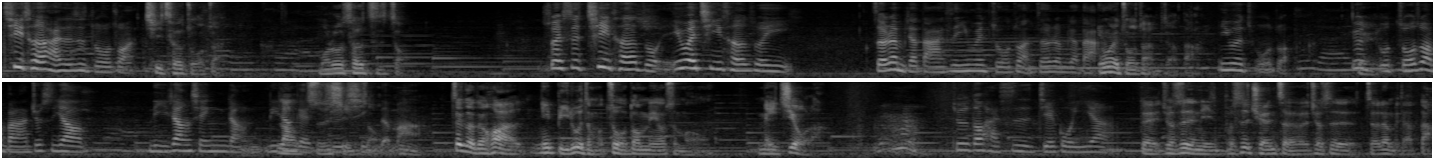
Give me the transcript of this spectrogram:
汽车还是是左转？汽车左转，摩托车直走。所以是汽车左，因为汽车所以。责任比较大，还是因为左转责任比较大？因为左转比较大。因为左转，因为我左转本来就是要礼让先让礼让给执行的嘛。这个的话，你笔录怎么做都没有什么没救了，就是都还是结果一样。对，就是你不是全责，就是责任比较大。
